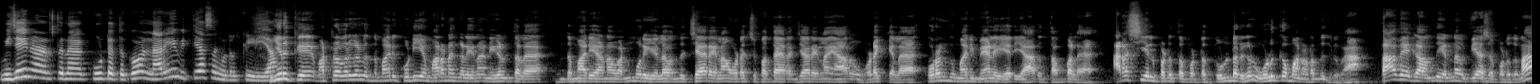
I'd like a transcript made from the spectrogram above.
விஜய் நடத்தின கூட்டத்துக்கும் நிறைய வித்தியாசங்கள் இருக்கு இல்லையா? இருக்கு. மற்றவர்கள் இந்த மாதிரி கொடிய மரணங்களை எல்லாம் நிகழ்த்தல. இந்த மாதிரியான வன்முறையில வந்து சேரையெல்லாம் உடைச்சு பத்தாயிரம் சேரையெல்லாம் யாரும் உடைக்கல. குரங்கு மாதிரி மேலே ஏறி யாரும் தப்பல அரசியல் படுத்தப்பட்ட தொண்டர்கள் ஒழுக்கமா நடந்துக்கிடுவேன் தாவேகா வந்து என்ன வித்தியாசப்படுதுன்னா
